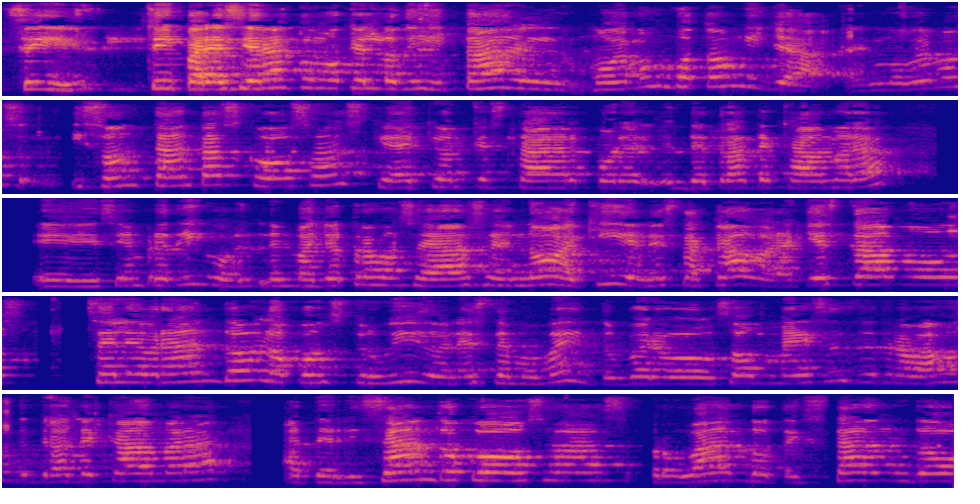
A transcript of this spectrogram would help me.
Sí, sí, pareciera como que lo digital movemos un botón y ya, movemos, y son tantas cosas que hay que orquestar por detrás de cámara. Eh, siempre digo, el, mayor trabajo se hace no aquí en esta cámara, aquí estamos celebrando lo construido en este momento, pero son meses de trabajo detrás de cámara, aterrizando cosas, probando, testando,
